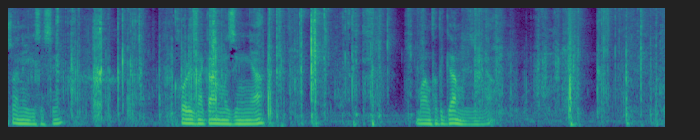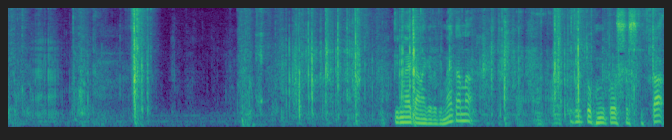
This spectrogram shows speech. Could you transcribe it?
Πόσο ανοίγεις εσύ χωρίς να κάνουμε ζημιά. Μάλλον θα την κάνουμε ζημιά. Την έκανα και δεν την έκανα. Δεν το έχουμε τόσο σφιχτά.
